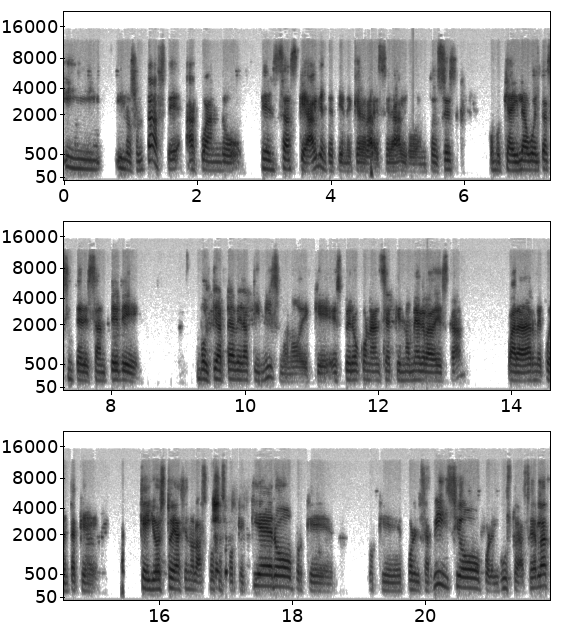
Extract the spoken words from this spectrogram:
y, y lo soltaste, a cuando piensas que alguien te tiene que agradecer algo. Entonces, como que ahí la vuelta es interesante de, voltearte a ver a ti mismo, ¿no? De que espero con ansia que no me agradezcan para darme cuenta que, que yo estoy haciendo las cosas porque quiero, porque, porque por el servicio, por el gusto de hacerlas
